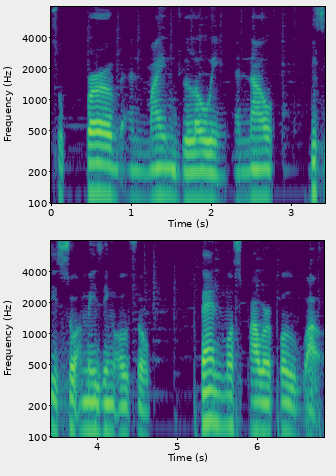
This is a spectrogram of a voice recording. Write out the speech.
superb and mind-blowing. And now this is so amazing also. 10 most powerful wow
